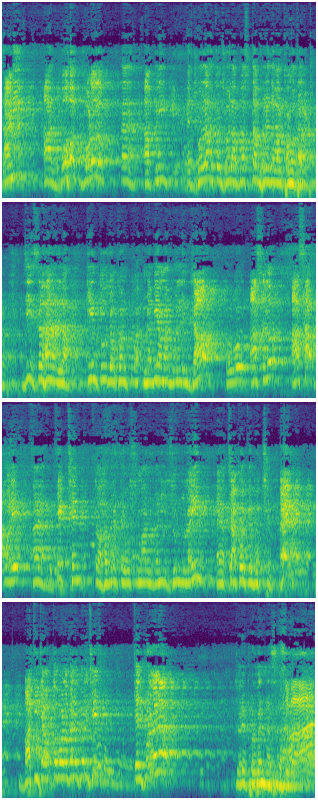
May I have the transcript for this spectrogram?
দানি আর বহুত বড় লোক আপনি ঝোলা তো ঝোলা বস্তা ভরে দেওয়ার ক্ষমতা রাখেন জি সুবহান আল্লাহ কিন্তু যখন নবী আমার বললেন যাও ও আসলো আসার পরে দেখছেন তো হজরতে উসমান গনি জুন্নুরাইন চাকরকে বকছেন বাতিটা অত বড় কেন করেছিস? তেল পড়বে না? জোরে পড়বেন না সুবহান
